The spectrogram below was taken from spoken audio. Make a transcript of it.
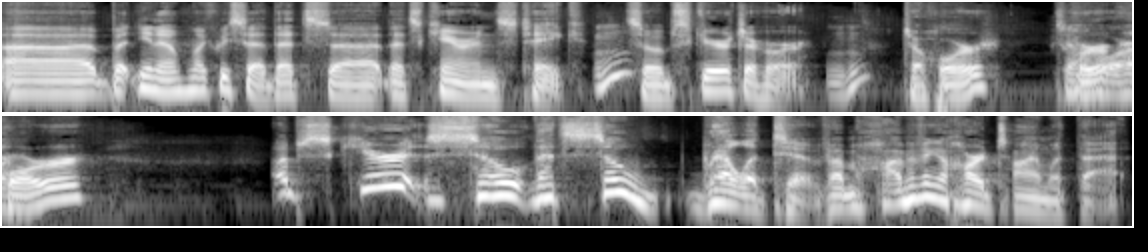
Uh, but you know, like we said, that's uh, that's Karen's take. So obscure to her, to horror, Mm-hmm. To Hor- horror. horror. obscure so that's so relative i'm, I'm having a hard time with that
